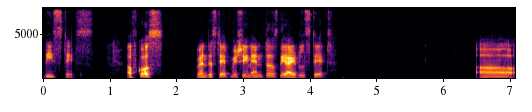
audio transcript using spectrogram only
these states. Of course, when the state machine enters the idle state, uh,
